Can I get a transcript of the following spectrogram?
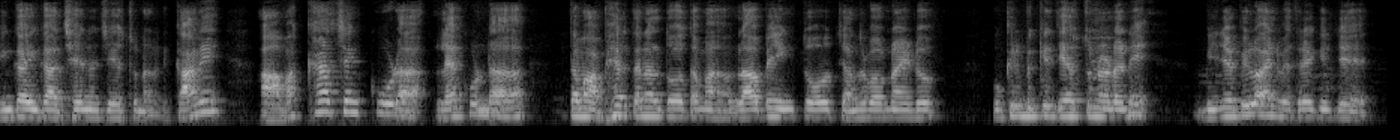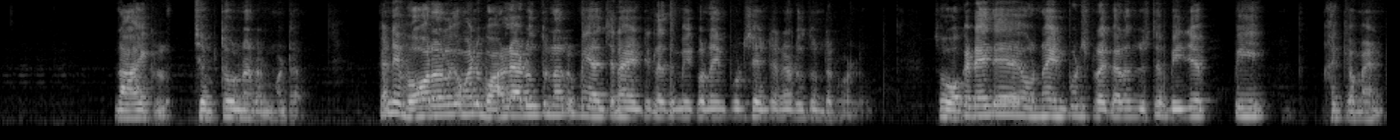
ఇంకా ఇంకా అధ్యయనం చేస్తున్నారని. కానీ ఆ అవకాశం కూడా లేకుండా తమ అభ్యర్థనలతో తమ లాబింగ్తో చంద్రబాబు నాయుడు ఉక్కిరిబిక్కిరి చేస్తున్నాడని బీజేపీలో ఆయన వ్యతిరేకించే నాయకులు చెప్తూ ఉన్నారనమాట కానీ ఓవరాల్గా మళ్ళీ వాళ్ళే అడుగుతున్నారు మీ అంచనా ఏంటి? లేదా మీకున్న ఇన్పుట్స్ ఏంటి అని అడుగుతుంటారు వాళ్ళు. సో ఒకటైతే ఉన్న ఇన్పుట్స్ ప్రకారం చూస్తే బీజేపీ హైకమాండ్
